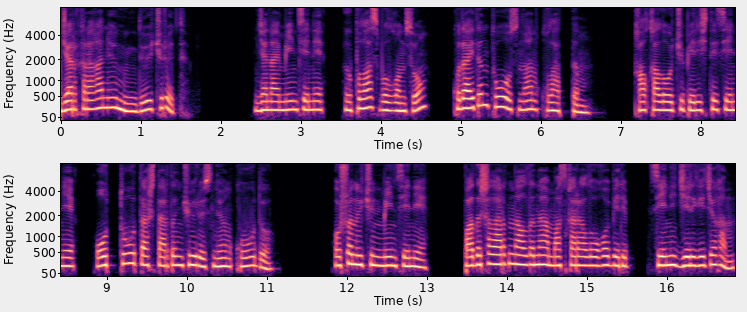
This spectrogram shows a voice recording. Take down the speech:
жаркыраган өңүңдү өчүрөт. Жана мен сени ыплас болгон соң кудайдын тоосунан кулаттым. Калкалоочу периште сени оттуу таштардын чөйрөсүнөн кууду. Ошон үчүн мен сени падышалардын алдына маскаралоого берип сени жерге жыгам.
